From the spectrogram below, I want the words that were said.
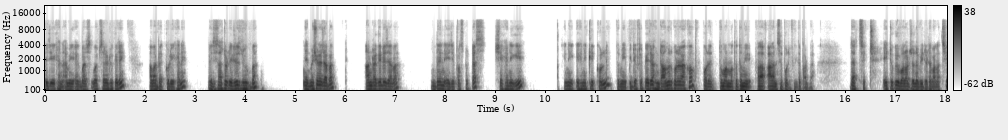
এই যে এখানে, আমি একবার ওয়েবসাইটে ঢুকে যাই, আবার ব্যাক করি এখানে। এই যে চান্স ডট এডিউ ঢুকবা এডমিশনে যাবা আন্ডারগ্রেডে যাবা দেন এই যে প্রসপেক্টাস সেখানে গিয়ে এখানে এখানে ক্লিক করলে তুমি এই পিডিএফটা পেয়ে যাও এখন ডাউনলোড করে রাখো, পরে তোমার মতো তুমি আরামসে পড়ে ফেলতে পারবা। দ্যাটস ইট এইটুকুই বলার জন্য ভিডিওটা বানাচ্ছি।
